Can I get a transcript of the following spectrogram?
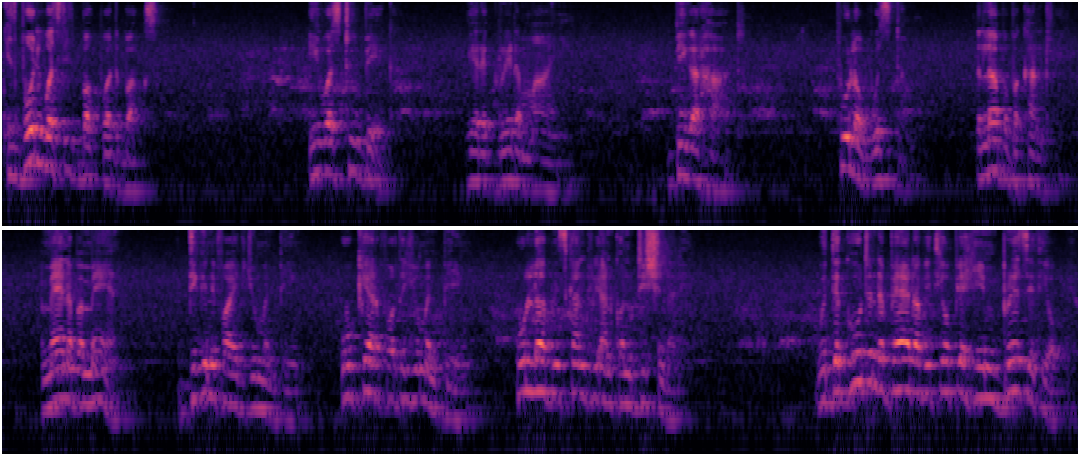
His body was this big for the box. He was too big. He had a greater mind, bigger heart, full of wisdom, the love of a country, a man of a man, a dignified human being who cared for the human being, who loved his country unconditionally. With the good and the bad of Ethiopia, he embraced Ethiopia.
